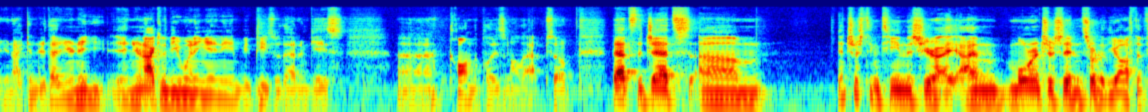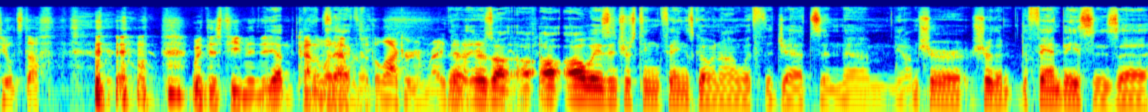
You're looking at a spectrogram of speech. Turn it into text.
you're not going to do that. And you're, and you're not going to be winning any MVPs with Adam Gase uh, calling the plays and all that. So that's the Jets. Um, interesting team this year. I, I'm more interested in sort of the off the field stuff with this team and, yep, and kind of exactly. what happens with the locker room, right? There, there's am, a, always interesting things going on with the Jets, and um, you know I'm sure sure the the fan base is uh,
